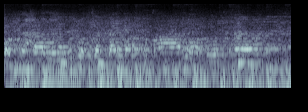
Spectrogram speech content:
ต้นกันตายปวดกันใจว่าจะมาร่วมโดนแทน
